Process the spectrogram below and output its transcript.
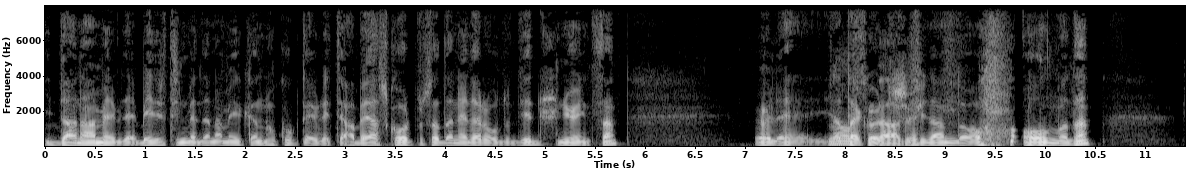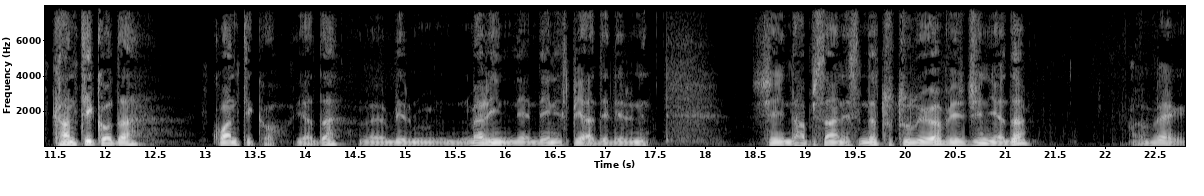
iddianame bile belirtilmeden Amerika'nın hukuk devleti habeas corpus'a da neler oldu diye düşünüyor insan. Öyle ne yatak örtüsü filan da olmadan Quantico'da Quantico ya da e, bir marin deniz piyadelerinin şeyinde hapishanesinde tutuluyor Virginia'da ve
